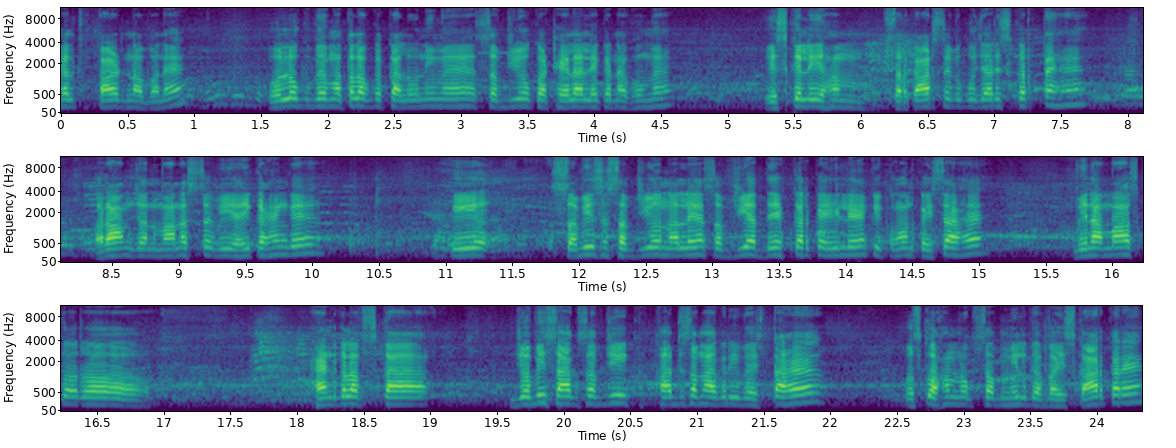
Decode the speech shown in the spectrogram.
हेल्थ कार्ड ना बने, वो लोग बेमतलब के कॉलोनी में सब्जियों का ठेला लेकर ना घूमें। इसके लिए हम सरकार से भी गुजारिश करते हैं और आम जनमानस से भी यही कहेंगे। कि सभी से सब्जियों न लें, सब्ज़ियाँ देख करके ही लें कि कौन कैसा है। बिना मास्क और हैंड ग्लव्स का जो भी साग सब्ज़ी खाद्य सामग्री बेचता है, उसको हम लोग सब मिलकर बहिष्कार करें।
